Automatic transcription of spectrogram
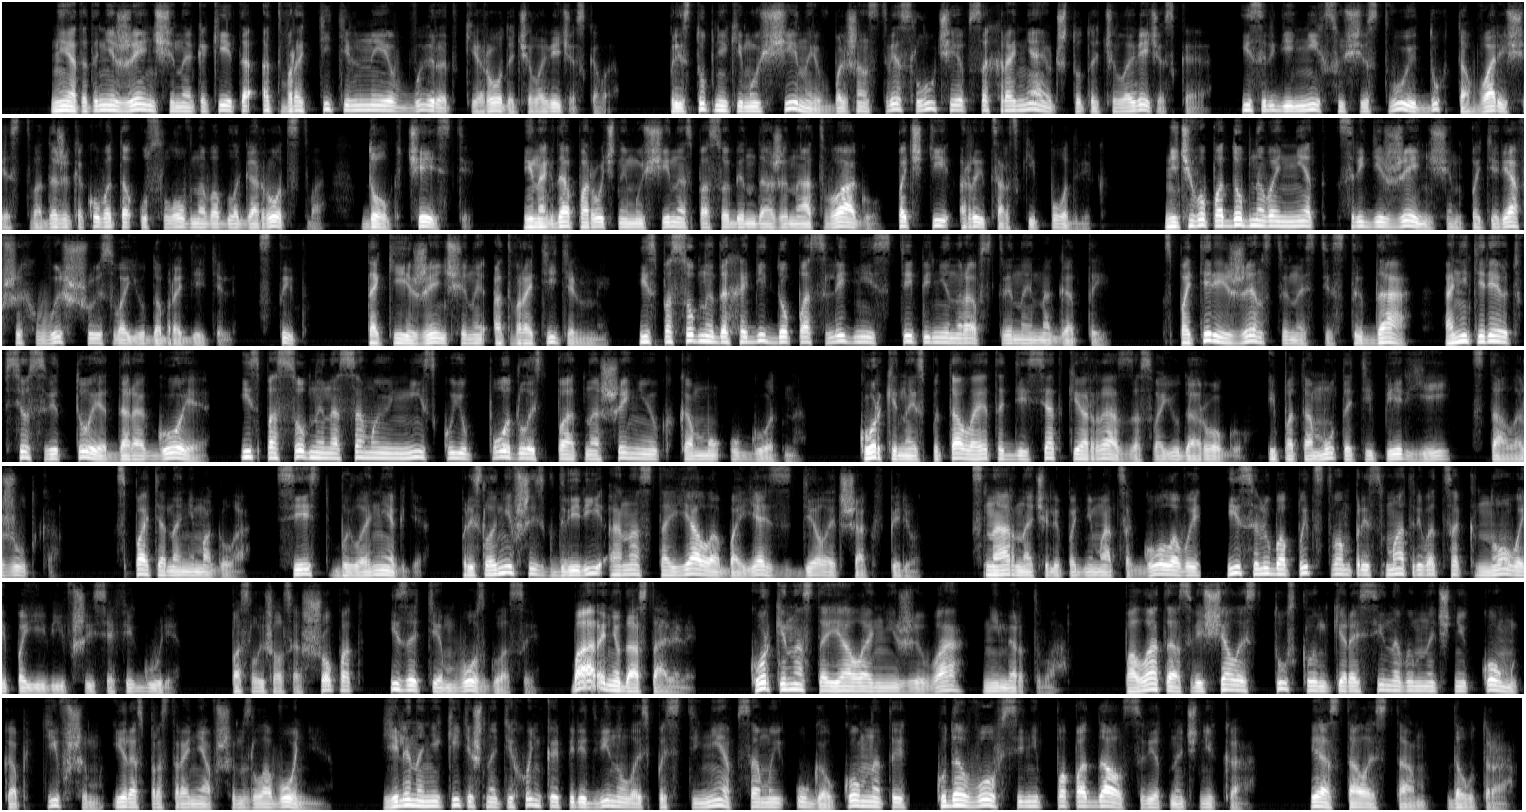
Нет, это не женщины, а какие-то отвратительные выродки рода человеческого. Преступники-мужчины в большинстве случаев сохраняют что-то человеческое, и среди них существует дух товарищества, даже какого-то условного благородства, долг чести. Иногда порочный мужчина способен даже на отвагу, почти рыцарский подвиг. Ничего подобного нет среди женщин, потерявших высшую свою добродетель – стыд. Такие женщины отвратительны и способны доходить до последней степени нравственной наготы. С потерей женственности, стыда они теряют все святое, дорогое и способны на самую низкую подлость по отношению к кому угодно. Коркина испытала это десятки раз за свою дорогу, и потому-то теперь ей стало жутко. Спать она не могла, сесть было негде. Прислонившись к двери, она стояла, боясь сделать шаг вперед. С нар начали подниматься головы и с любопытством присматриваться к новой появившейся фигуре. Послышался шепот и затем возгласы. «Барыню доставили!» Коркина стояла ни жива, ни мертва. Палата освещалась тусклым керосиновым ночником, коптившим и распространявшим зловоние. Елена Никитишна тихонько передвинулась по стене в самый угол комнаты, куда вовсе не попадал свет ночника, и осталась там до утра.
